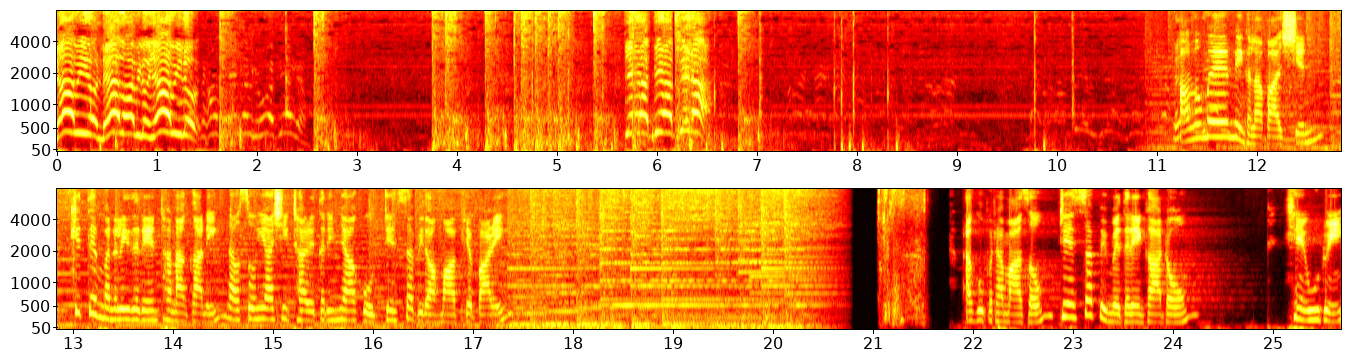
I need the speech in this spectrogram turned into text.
ရပြီလို့လဲသွားပြီလို့ရပြီလို့ပြေးတာပြေးတာပြေးတာအားလုံးပဲမင်္ဂလာပါရှင်ခေတ်သစ်မန္တလေးသတင်းဌာနကနေနောက်ဆုံးရရှိထားတဲ့သတင်းများကိုတင်ဆက်ပေးတော့မှာဖြစ်ပါတယ်အခုပထမဆုံးတင်ဆက်ပေးမယ့်သတင်းကတော့ ခင်ဦးတွင်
